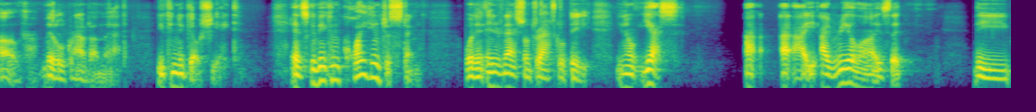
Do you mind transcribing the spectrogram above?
of middle ground on that. You can negotiate. And it's going to become quite interesting what an international draft will be. You know, yes, I, I, I realize that the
